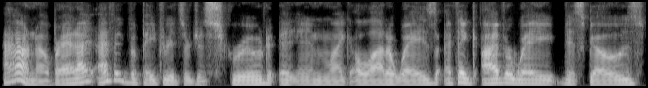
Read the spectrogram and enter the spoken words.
I don't know, Brad. I, I think the Patriots are just screwed in, in like a lot of ways. I think either way this goes,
